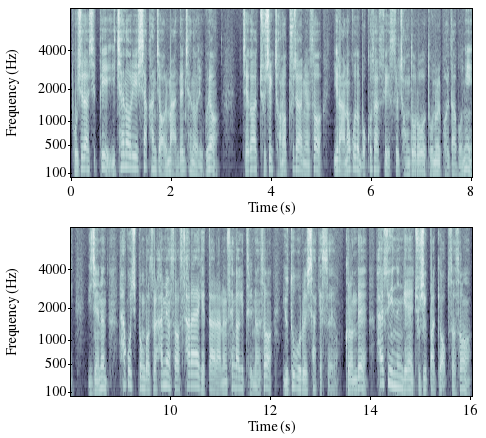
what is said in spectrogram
보시다시피 이 채널이 시작한 지 얼마 안 된 채널이고요. 제가 주식 전업 투자하면서 일 안 하고도 먹고 살 수 있을 정도로 돈을 벌다 보니 이제는 하고 싶은 것을 하면서 살아야겠다라는 생각이 들면서 유튜브를 시작했어요. 그런데 할 수 있는 게 주식밖에 없어서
